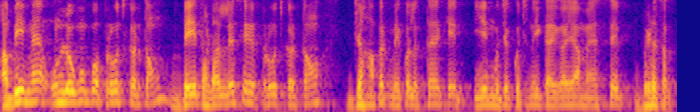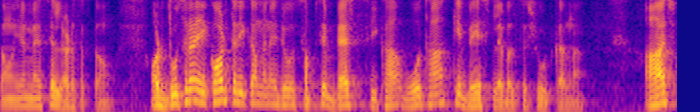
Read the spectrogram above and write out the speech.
अभी मैं उन लोगों को अप्रोच करता हूँ, बेधड़ल्ले से अप्रोच करता हूँ, जहाँ पर मेरे को लगता है कि ये मुझे कुछ नहीं कहेगा या मैं इससे भिड़ सकता हूँ या मैं इससे लड़ सकता हूँ। और दूसरा एक और तरीका मैंने जो सबसे बेस्ट सीखा, वो था कि वेस्ट लेवल से शूट करना। आज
